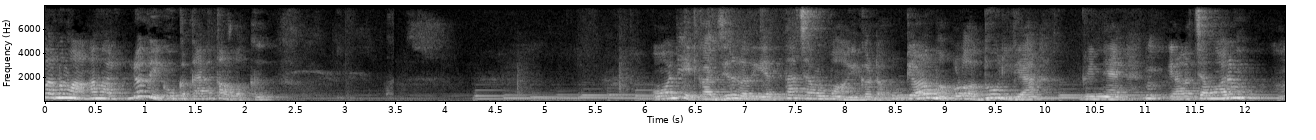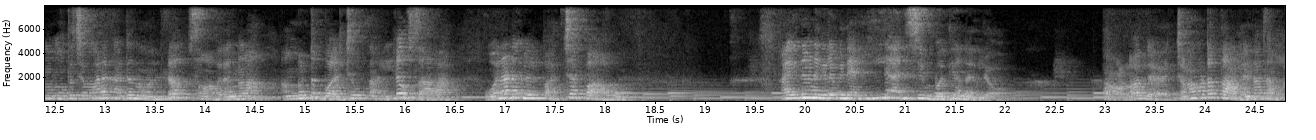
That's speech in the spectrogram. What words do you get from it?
പറഞ്ഞ് വാങ്ങാൻ നല്ല വെക്കൂക്കാരനെ തളക്ക് ഓന്റെ കജിലുള്ളത് എത്താച്ച അവൾ വാങ്ങിക്കട്ടോ. കുട്ടികളും മക്കളും അതും ഇല്ല. പിന്നെ ഇളച്ചമാരും മുത്തച്ഛന്മാരെ കണ്ട് നല്ല സാധനങ്ങളാ. അങ്ങോട്ട് വലിച്ചു നല്ല ഉസാറാ. ഓനാണെങ്കിൽ ഒരു പച്ചപ്പാവും. അതിനാണെങ്കിൽ പിന്നെ എല്ലാരും സിമ്പതിയാണല്ലോ. തള്ളല്ലേ അവിടെ തളേന തള്ള.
